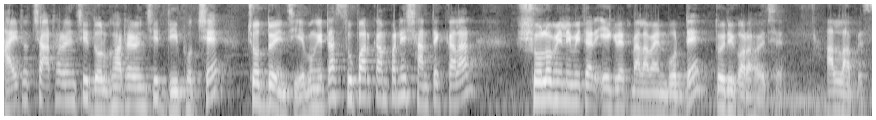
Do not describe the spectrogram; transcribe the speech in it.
হাইট হচ্ছে আঠারো ইঞ্চি, দৈর্ঘ্য আঠারো ইঞ্চি ডিপ হচ্ছে চোদ্দ ইঞ্চি এবং এটা সুপার কোম্পানির শান্টেক কালার ষোলো মিলিমিটার এ গ্রেড মেলামাইন বোর্ডে তৈরি করা হয়েছে। আল্লাহ হাফেজ।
